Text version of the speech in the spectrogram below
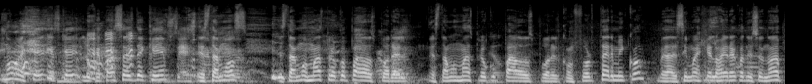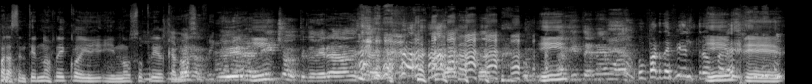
No, es que, es que lo que pasa es de que estamos. Estamos más preocupados por el estamos más preocupados por el confort térmico. ¿verdad? Decimos que los aire acondicionados para sentirnos ricos y, y no sufrir el calor. Bueno, me hubieras Y- dicho, te lo hubiera dado esa- Y- Aquí tenemos. Un par de filtros. Y para- eh,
